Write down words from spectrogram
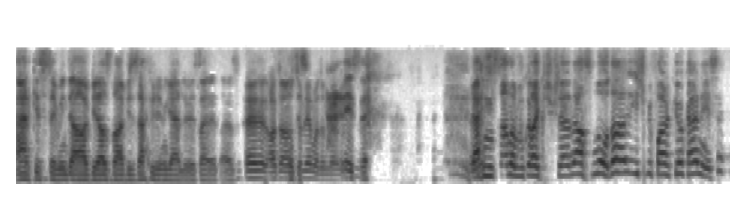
herkes sevindi. Abi biraz daha bizden film geldi vesaire tarzı. Evet adı hatırlayamadım ben. Neyse. yani insanlar bu kadar küçük şeyler aslında o da hiçbir fark yok her neyse.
